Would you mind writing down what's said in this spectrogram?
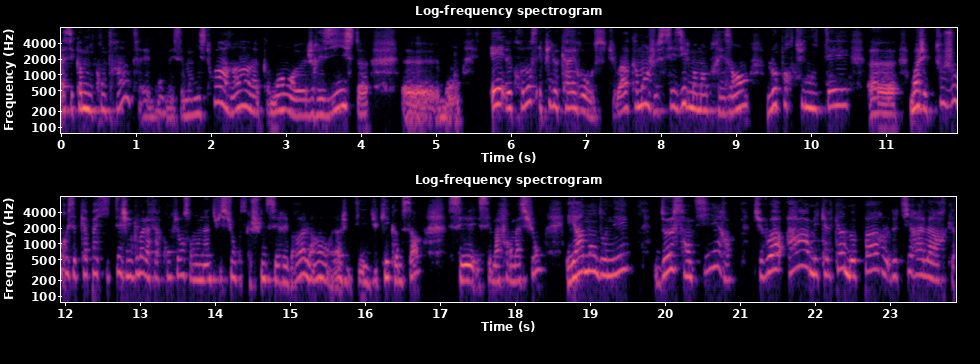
Là c'est comme une contrainte, et bon mais c'est mon histoire, hein, comment je résiste. bon et le chronos et puis le kairos, tu vois, comment je saisis le moment présent, l'opportunité. Euh, moi, j'ai toujours eu cette capacité, j'ai eu du mal à faire confiance en mon intuition parce que je suis une cérébrale, hein, voilà, j'ai été éduquée comme ça, c'est ma formation. Et à un moment donné, de sentir, tu vois, ah mais quelqu'un me parle de tir à l'arc,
